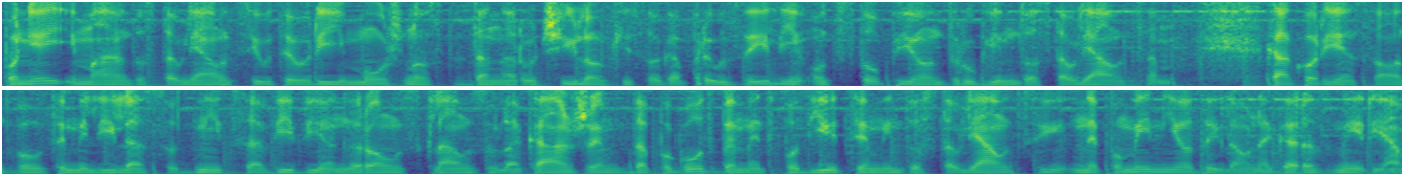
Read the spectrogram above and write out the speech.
Po njej imajo dostavljavci v teoriji možnost, da naročilo, ki so ga prevzeli, odstopijo drugim dostavljavcem. Kakor je sodbo utemeljila sodnica Vivian Rose, klauzula kaže, da pogodbe med podjetjem in dostavljavci ne pomenijo delovnega razmerja.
